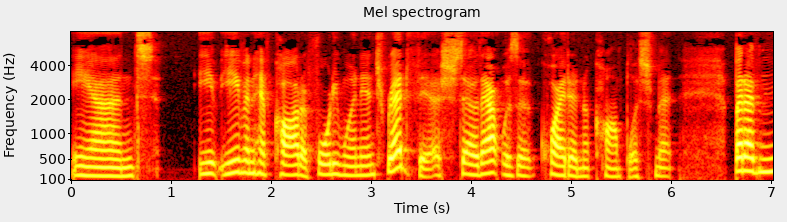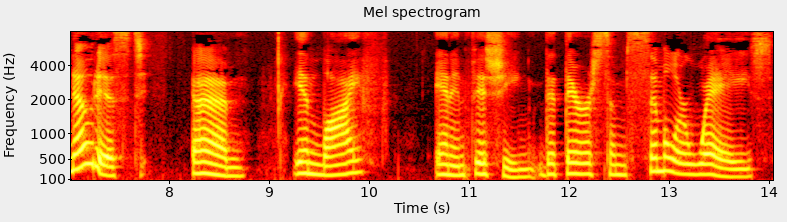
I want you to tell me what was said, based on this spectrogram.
and even have caught a 41 inch redfish. So that was a quite an accomplishment. But I've noticed um, in life and in fishing that there are some similar ways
